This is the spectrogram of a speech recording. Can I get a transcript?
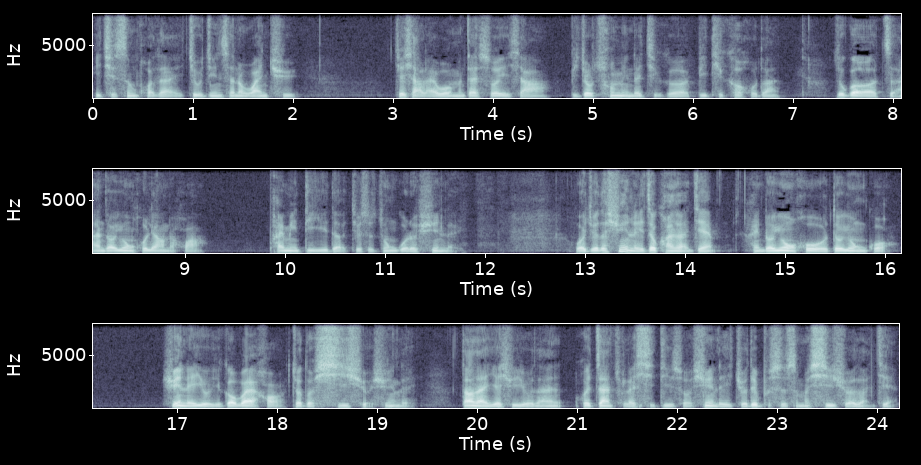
一起生活在旧金山的湾区。接下来我们再说一下比较出名的几个 BT 客户端。如果只按照用户量的话，排名第一的就是中国的迅雷。我觉得迅雷这款软件。很多用户都用过，迅雷有一个外号叫做“吸血迅雷”。当然，也许有人会站出来洗地，说迅雷绝对不是什么吸血软件。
